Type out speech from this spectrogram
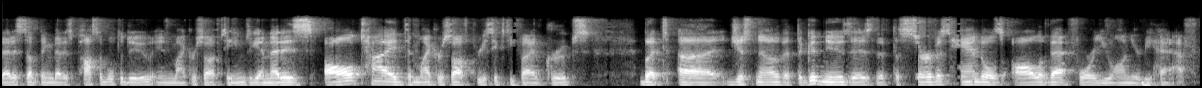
That is something that is possible to do in Microsoft Teams. Again, that is all tied to Microsoft 365 groups. But uh, just know that the good news is that the service handles all of that for you on your behalf.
